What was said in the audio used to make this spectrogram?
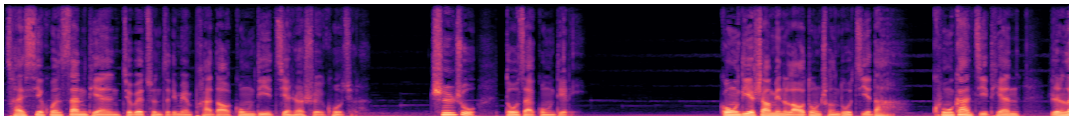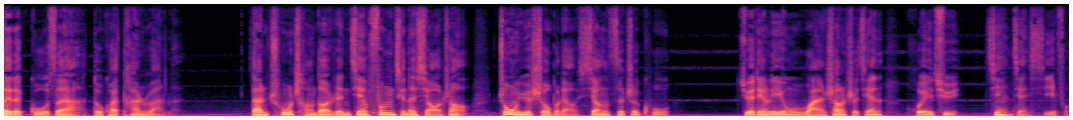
才新婚三天就被村子里面派到工地建设水库去了，吃住都在工地里。工地上面的劳动程度极大，苦干几天，人类的骨子呀都快瘫软了。但初尝到人间风情的小赵，终于受不了相思之苦，决定利用晚上时间回去见见媳妇。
